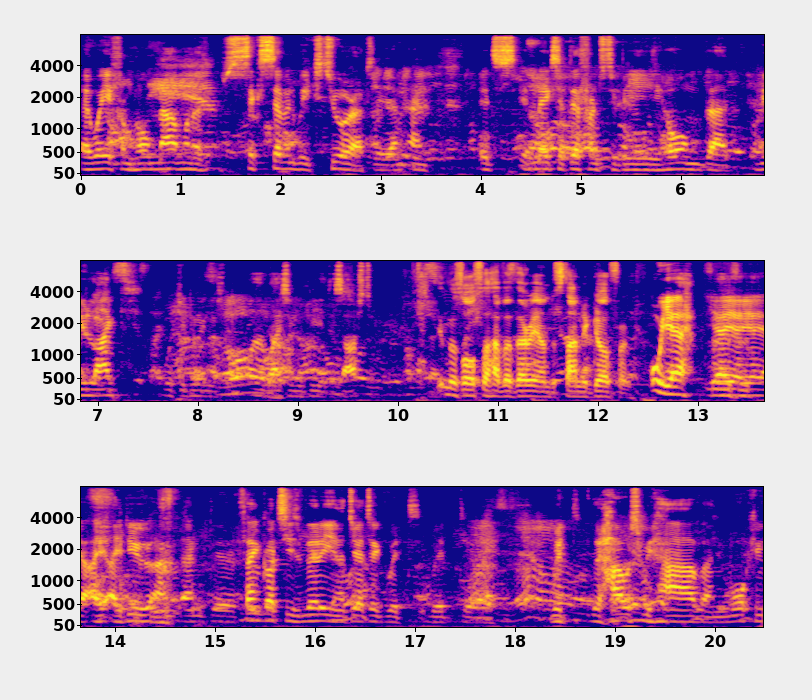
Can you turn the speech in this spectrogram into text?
away from home. Now I'm on a six seven weeks tour actually, and, and it's it makes a difference to be home that you like what you're doing as well. Otherwise, it would be a disaster. You must also have a very understanding girlfriend. Oh yeah, yeah, yeah, yeah. yeah. I, I do, and, and uh, thank God she's very energetic with with uh, with the house we have and walking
